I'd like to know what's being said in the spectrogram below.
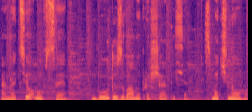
А на цьому все. Буду з вами прощатися. Смачного!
